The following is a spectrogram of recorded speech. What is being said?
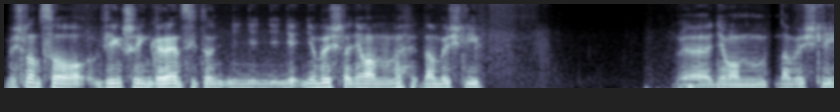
Myśląc o większej ingerencji, to nie, nie, nie, nie- nie myślę, nie mam na myśli e, nie mam na myśli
